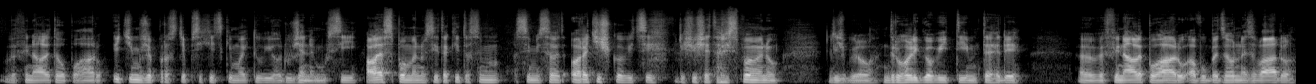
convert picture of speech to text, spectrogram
ve finále toho poháru. I tím, že prostě psychicky mají tu výhodu, že nemusí. Ale vzpomenu si taky, to jsem si myslel o Ratiškovicích, když už je tady vzpomenu, když byl druholigový tým tehdy eh, ve finále poháru a vůbec ho nezvládl.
